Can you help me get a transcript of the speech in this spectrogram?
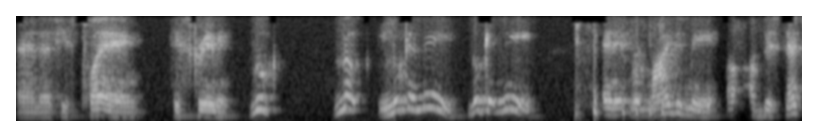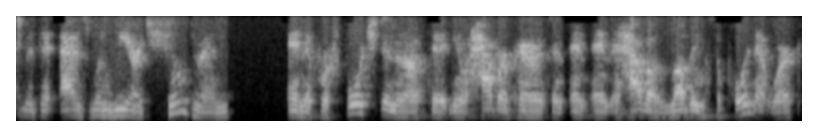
and as he's playing, he's screaming, "Look, look, look at me, look at me!" and it reminded me of this sentiment that as when we are children, and if we're fortunate enough to you know have our parents and, and, and have a loving support network,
